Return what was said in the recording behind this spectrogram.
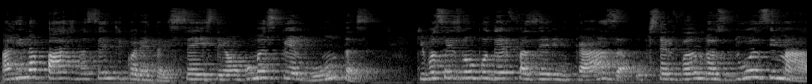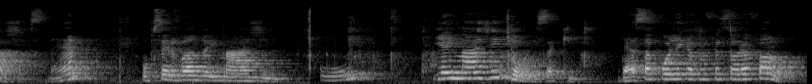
Ali na página 146 tem algumas perguntas que vocês vão poder fazer em casa observando as duas imagens, né? Observando a imagem 1 e a imagem 2 aqui, dessa folha que a professora falou,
